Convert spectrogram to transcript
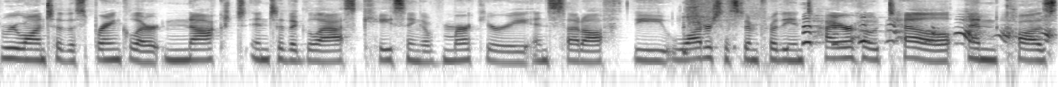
threw onto the sprinkler knocked into the glass casing of mercury and set off the water system for the entire hotel and caused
